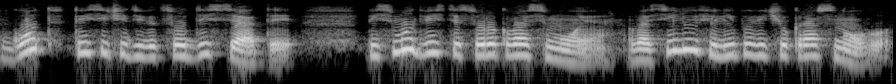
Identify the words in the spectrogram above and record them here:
Год 1910. Письмо 248. Василию Филипповичу Краснову.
